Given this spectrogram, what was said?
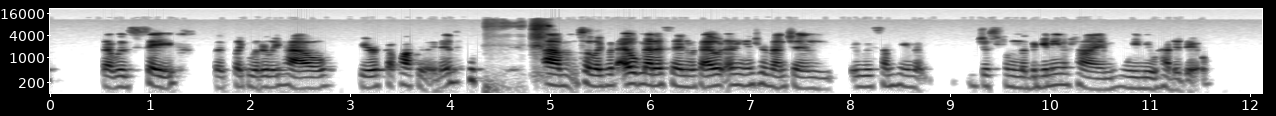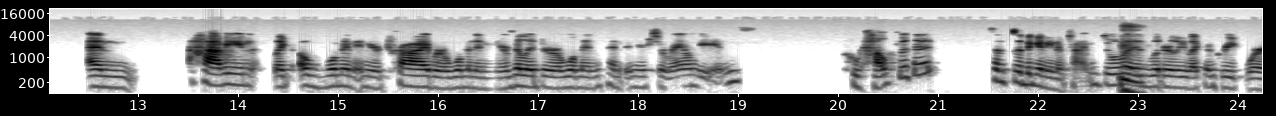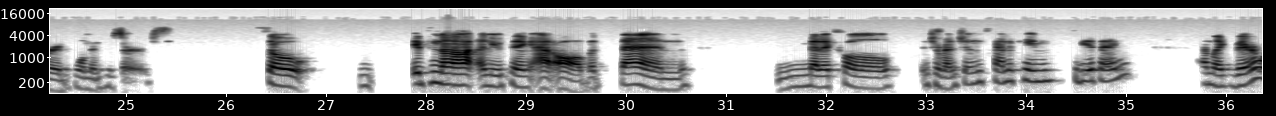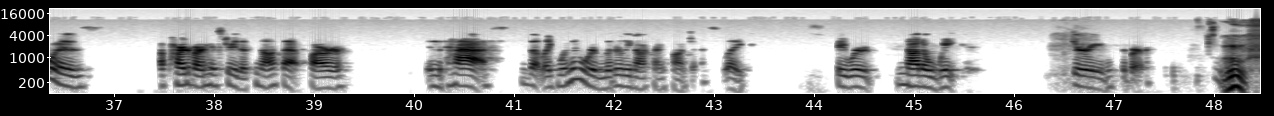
that was safe that's like literally how the earth got populated um so like without medicine without any intervention it was something that just from the beginning of time we knew how to do and having like a woman in your tribe or a woman in your village or a woman kind of in your surroundings who helped with it since the beginning of time. Doula Mm. is literally like a Greek word, woman who serves. So it's not a new thing at all. But then medical interventions kind of came to be a thing. And like there was a part of our history that's not that far in the past that like women were literally knocked unconscious. Like they were not awake during the birth Ooh.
